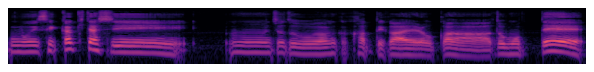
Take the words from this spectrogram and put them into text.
うもうせっかく来たしうんちょっとなんか買って帰ろうかなと思って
